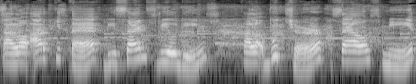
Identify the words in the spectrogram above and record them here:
Kalau architect, designs buildings. Kalau butcher, sells meat.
